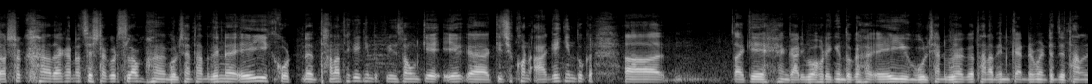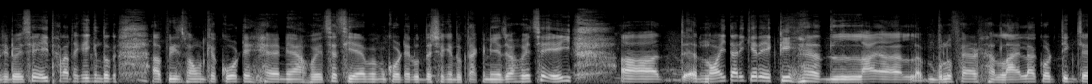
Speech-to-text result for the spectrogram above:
দর্শক দেখানোর চেষ্টা করছিলাম গুলশান থানাধীন এই কোর্ট থানা থেকে কিন্তু প্রিন্স মামুনকে কিছুক্ষণ আগে কিন্তু তাকে গাড়ি বহরে কিন্তু, এই গুলশান বিভাগীয় থানাধীন ক্যান্টনমেন্টের যে থানাটি রয়েছে, এই থানা থেকেই কিন্তু প্রিন্স মামুনকে কোর্টে নেওয়া হয়েছে। সিএমএম কোর্টের উদ্দেশ্যে কিন্তু তাকে নিয়ে যাওয়া হয়েছে। এই নয় তারিখের একটি ব্লু ফায়ার লায়লা কর্তৃক যে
